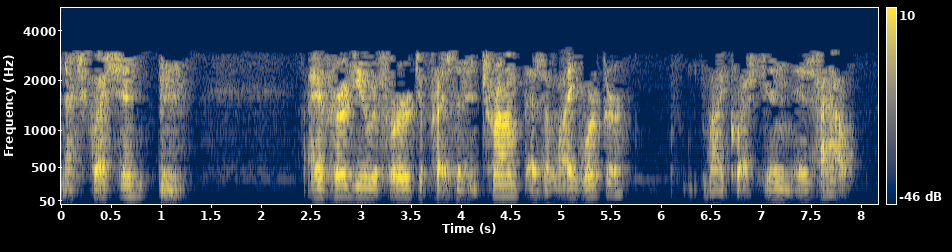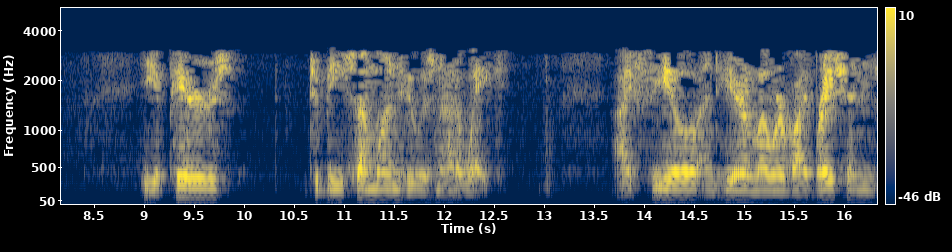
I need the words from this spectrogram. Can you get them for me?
Next question. I have heard you refer to President Trump as a light worker. My question is how? He appears to be someone who is not awake. I feel and hear lower vibrations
